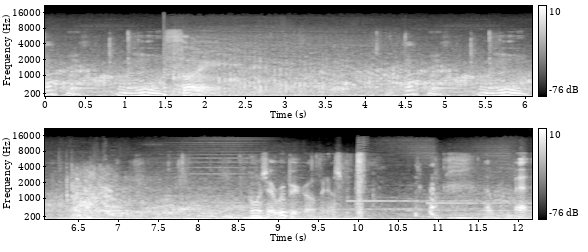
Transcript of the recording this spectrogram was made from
Mm-hmm. Far. Mm-hmm. Mm-hmm. I wish that root beer go up my nose. that would be bad.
